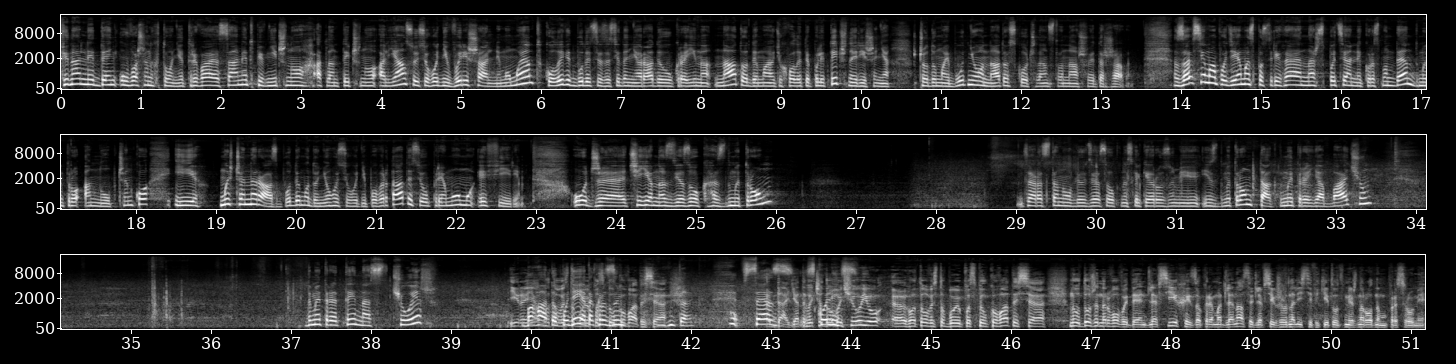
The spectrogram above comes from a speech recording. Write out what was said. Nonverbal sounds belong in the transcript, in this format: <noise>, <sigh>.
Фінальний день у Вашингтоні триває саміт Північно-Атлантичного альянсу. І сьогодні вирішальний момент, коли відбудеться засідання Ради Україна НАТО, де мають ухвалити політичне рішення щодо майбутнього натовського членства нашої держави. За всіма подіями спостерігає наш спеціальний кореспондент Дмитро Анопченко. І ми ще не раз будемо до нього сьогодні повертатися у прямому ефірі. Отже, чи є в нас зв'язок з Дмитром? Зараз встановлюють зв'язок, наскільки я розумію, із Дмитром. Так, Дмитре, я бачу. Дмитре, ти нас чуєш? Іра, Багато я готовий подій, я тобою так розумію. поспілкуватися. <laughs> Так. Все Да, з- я тебе з чудово коліс. чую, е, готовий з тобою поспілкуватися. Ну дуже нервовий день для всіх, і зокрема для нас, і для всіх журналістів, які тут в міжнародному прес-румі.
